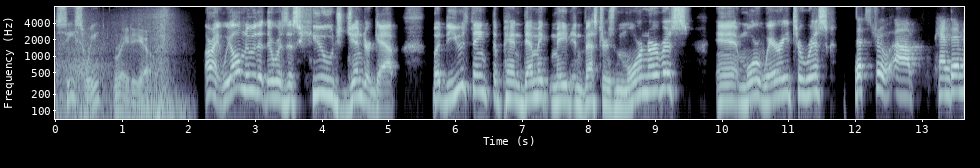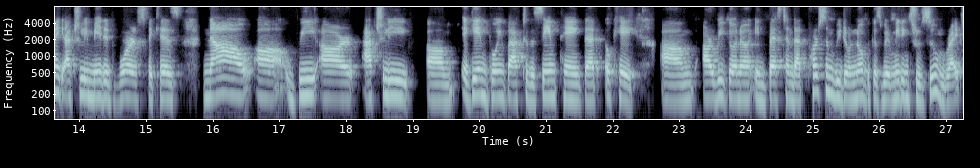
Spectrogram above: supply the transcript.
C Suite Radio. All right. We all knew that there was this huge gender gap but do you think the pandemic made investors more nervous and more wary to risk? That's true. Uh, pandemic actually made it worse because now uh, we are actually um, again going back to the same thing that okay um, are we going to invest in that person we don't know because we're meeting through zoom right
